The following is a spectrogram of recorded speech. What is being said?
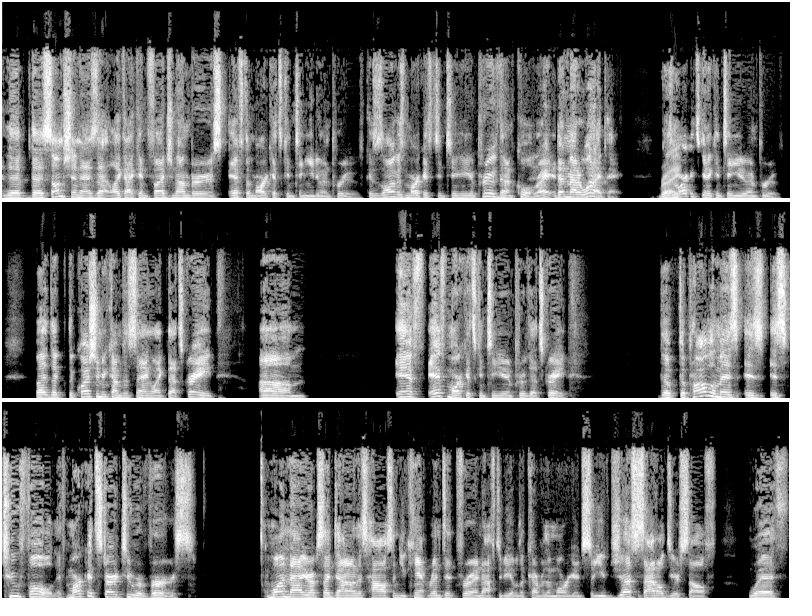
the the assumption is that like I can fudge numbers if the markets continue to improve. Because as long as markets continue to improve, then I'm cool, right? It doesn't matter what I pay right. the market's going to continue to improve. But the, the question becomes in saying like that's great. Um, if if markets continue to improve, that's great. The the problem is is is twofold. If markets start to reverse, one now you're upside down on this house and you can't rent it for enough to be able to cover the mortgage, so you've just saddled yourself with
